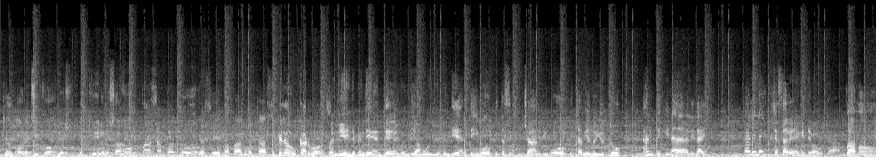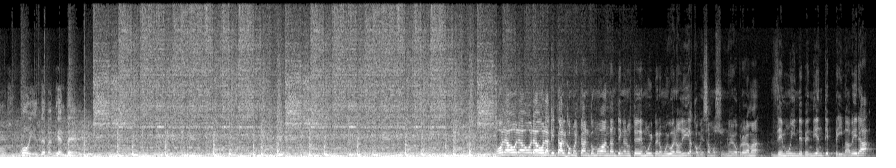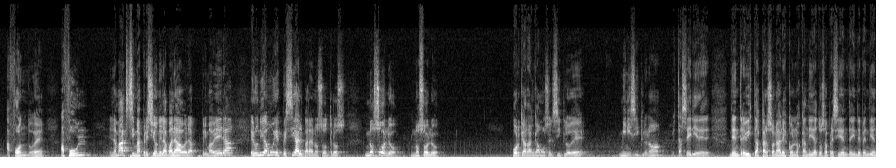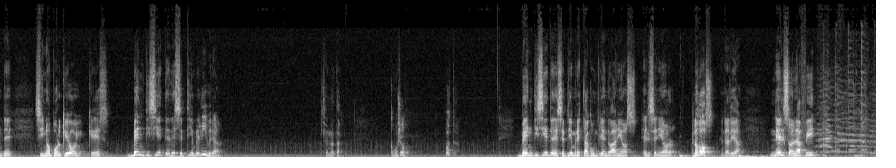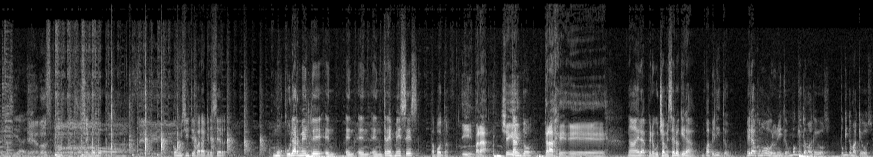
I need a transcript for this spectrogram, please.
Muchachos. Hola chicos, los, los quiero, los amo. ¿Qué pasa, papo? ¿Qué hace papá? ¿Cómo estás? Hello, Cardboard. Buen día independiente, buen día muy independiente. Y vos que estás escuchando, y vos que estás viendo YouTube, antes que nada dale like. Dale like y ya sabes que te va a gustar. Vamos, muy independiente. Hola, hola, hola, hola, ¿qué tal? ¿Cómo están? ¿Cómo andan? Tengan ustedes muy, pero muy buenos días. Comenzamos un nuevo programa de Muy Independiente, primavera a fondo, ¿eh? A full, en la máxima expresión de la palabra primavera, en un día muy especial para nosotros. No solo, no solo, porque arrancamos el ciclo de miniciclo, ¿no? Esta serie de, entrevistas personales con los candidatos a presidente de Independiente, sino porque hoy, que es 27 de septiembre, Libra, Se nota. como yo. Posta. 27 de septiembre está cumpliendo años el señor, los dos en realidad, Nelson Lafitte. Felicidades. No sé cómo, cómo hiciste para crecer muscularmente en, en- en- en tres meses, papota. Y pará, llegué. Tanto. Traje. Eh, No, era, pero escúchame, ¿sabes lo que era? Un papelito. Era como vos, Brunito, un poquito más que vos, un poquito más que vos.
